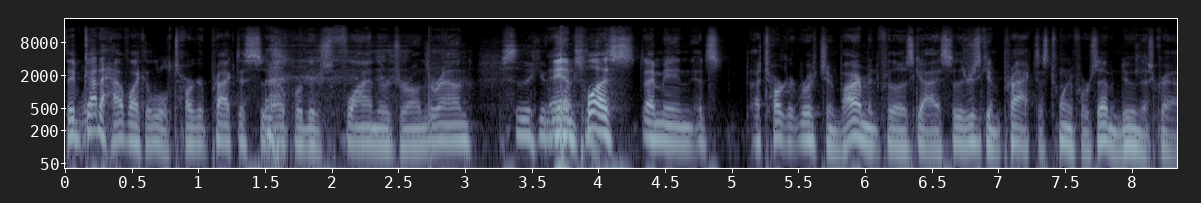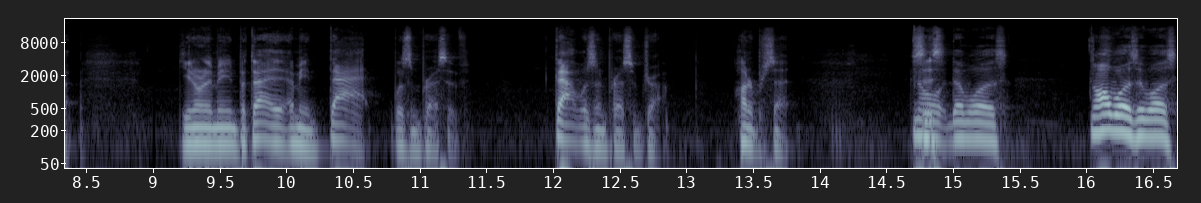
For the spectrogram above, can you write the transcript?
They've got to have like a little target practice set up where they're just flying their drones around. so they can And plus, I mean, it's a target-rich environment for those guys, so they're just getting practice twenty four seven doing this crap. You know what I mean? But that, I mean, that was impressive. That was an impressive drop, hundred percent. No, that was. No, it was. It was.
